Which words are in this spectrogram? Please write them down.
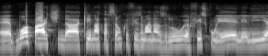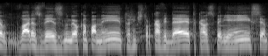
É, boa parte da aclimatação que eu fiz no Manaslu eu fiz com ele, ele ia várias vezes no meu acampamento, a gente trocava ideia, trocava experiência.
